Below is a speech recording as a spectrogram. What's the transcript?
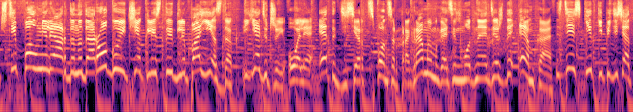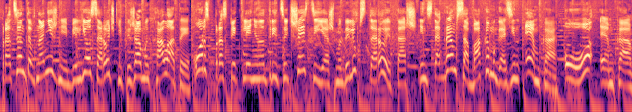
Почти полмиллиарда на дорогу и чек-листы для поездок. Я диджей Оля. Это десерт. Спонсор программы магазин модной одежды МК. Здесь скидки 50% на нижнее белье, сорочки, пижамы, халаты. Орск, проспект Ленина 36 и Яшма Делюкс, второй этаж. Инстаграм собака магазин МК. ООО МК.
